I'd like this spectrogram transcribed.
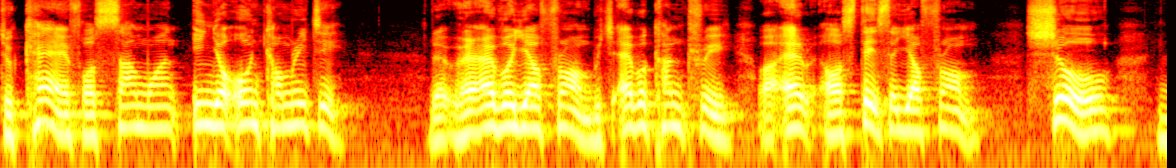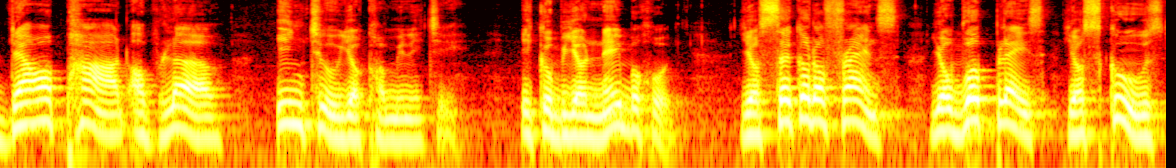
to care for someone in your own community, that wherever you're from, whichever country or, er, or states that you're from, show their part of love into your community. It could be your neighborhood, your circle of friends, your workplace, your schools,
